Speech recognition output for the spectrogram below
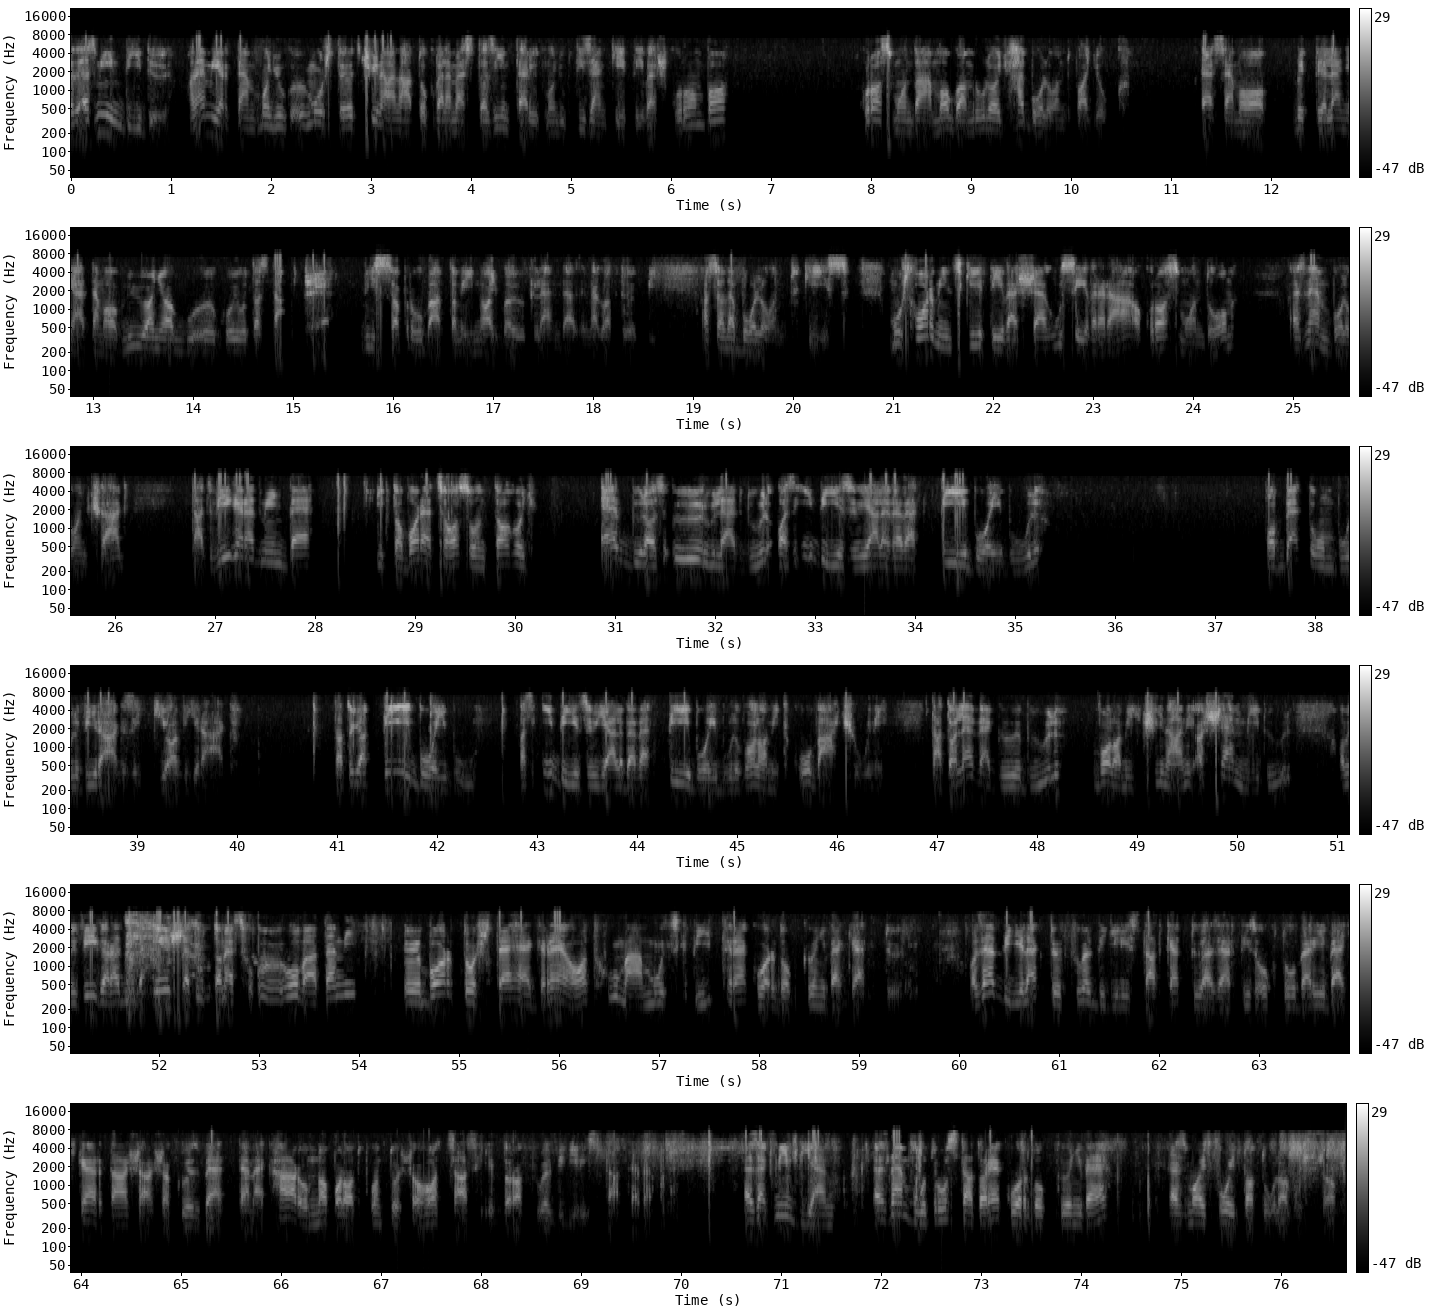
Tehát ez mind idő. Ha nem értem, mondjuk most csinálnátok velem ezt az interjút mondjuk 12 éves koromba, akkor azt mondám magamról, hogy hát bolond vagyok. Eszem a, mit lenyeltem a műanyag golyót, aztán visszapróbáltam így nagyba ők lendezni, meg a többi. Azt mondja, bolond, kész. Most 32 évesen, 20 évre rá, akkor azt mondom, ez nem bolondság. Tehát végeredményben itt a Bareca azt mondta, hogy ebből az őrületből, az idézőjelre vett tébolyból, a betonból virágzik ki a virág. Tehát, hogy a tébolyból, az idézőjelbe vett tébolyból valamit kovácsolni. Tehát a levegőből valamit csinálni, a semmiből, ami végeredményben én se tudtam ezt hová tenni. Bartos Teheg Reat Humán Muckpit Rekordok könyve 2. Az eddigi legtöbb földigi lisztát 2010. októberében egy kert ásása közben ette meg. Három nap alatt pontosan 607 darab földigi lisztát evett. Ezek mind ilyen, ez nem volt rossz, tehát a rekordok könyve, ez majd folytatólagosabb.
